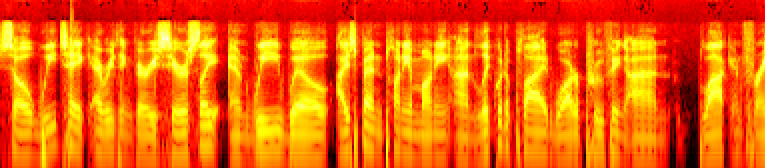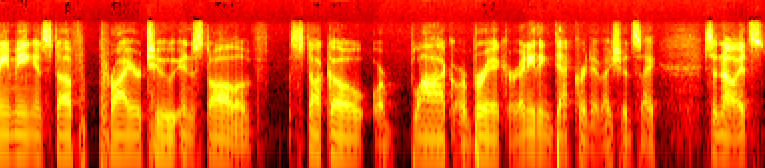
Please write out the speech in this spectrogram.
So we take everything very seriously, and we will. I spend plenty of money on liquid applied waterproofing on block and framing and stuff prior to install of stucco or block or brick or anything decorative, I should say. So no, it's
